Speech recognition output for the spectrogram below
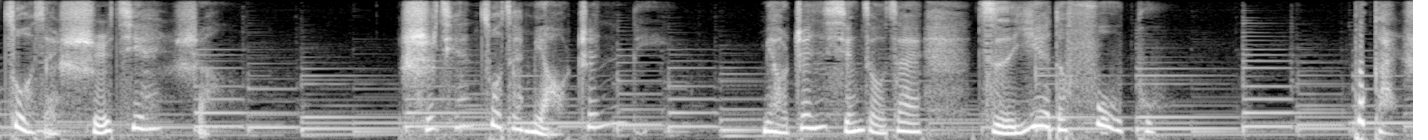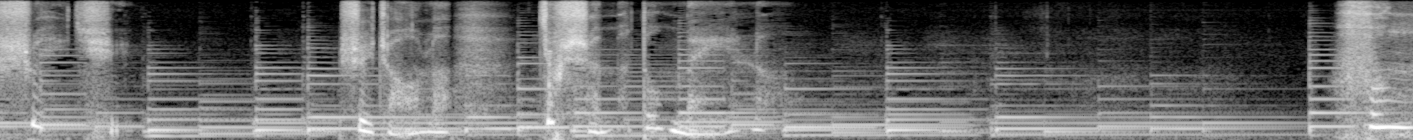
坐在时间上，时间坐在秒针里，秒针行走在子夜的腹部，不敢睡去。睡着了，就什么都没了。风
